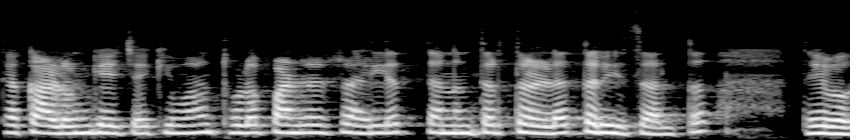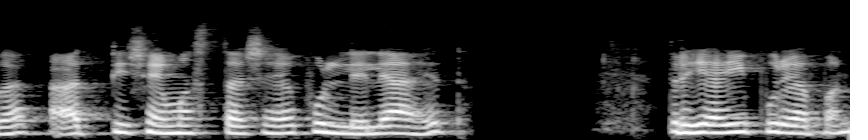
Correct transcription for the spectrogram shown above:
त्या काढून घ्यायच्या किंवा थोडं पांढऱ्यात राहिल्यात त्यानंतर तळल्या तरी चालतं. तर हे बघा अतिशय मस्त अशा ह्या फुललेल्या आहेत. तर ह्याही पुऱ्या आपण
